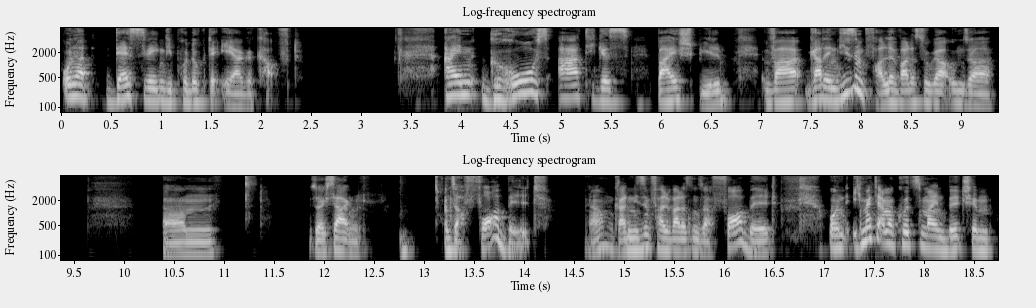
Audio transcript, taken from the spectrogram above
und hat deswegen die Produkte eher gekauft. Ein großartiges Beispiel war, gerade in diesem Falle war das sogar unser, ähm, wie soll ich sagen, unser Vorbild. Ja, gerade in diesem Fall war das unser Vorbild. Und ich möchte einmal kurz meinen Bildschirm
